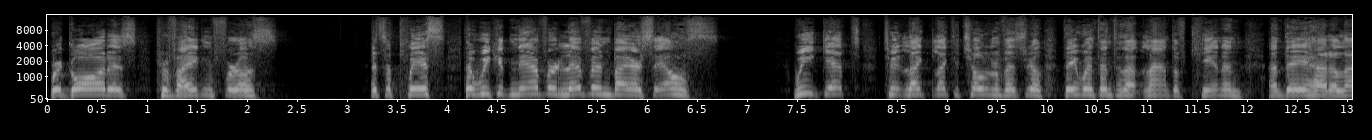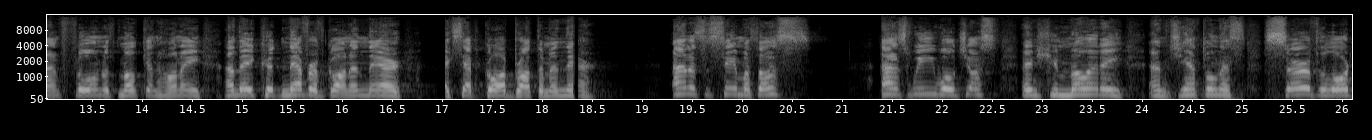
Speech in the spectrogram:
where God is providing for us. It's a place that we could never live in by ourselves. We get to, like, like the children of Israel, they went into that land of Canaan and they had a land flowing with milk and honey, and they could never have gone in there except God brought them in there. And it's the same with us. As we will just in humility and gentleness serve the Lord,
